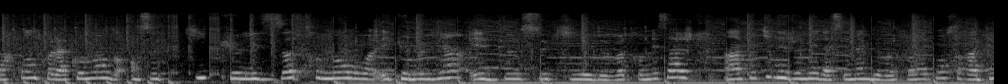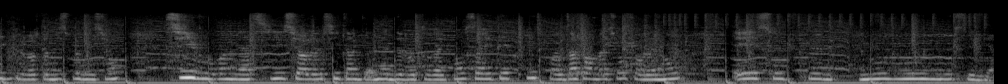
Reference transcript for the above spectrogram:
par contre, la commande en ce qui que les autres membres et que le lien est de ce qui est de votre message à un petit déjeuner la semaine de votre réponse rapide de votre disposition. Si vous remercie sur le site internet de votre réponse a été prise pour les informations sur le nom et ce que nous nous ne sait bien.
